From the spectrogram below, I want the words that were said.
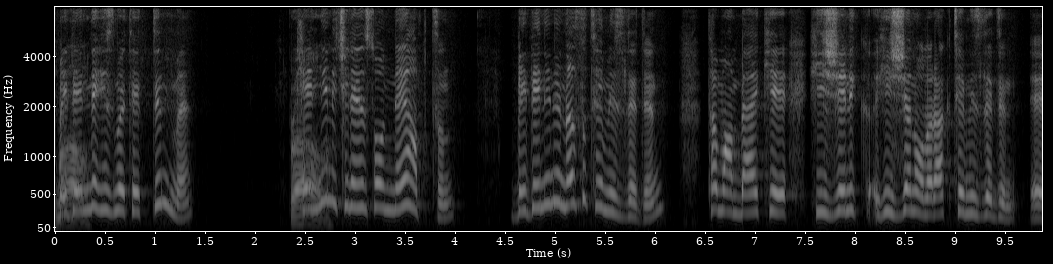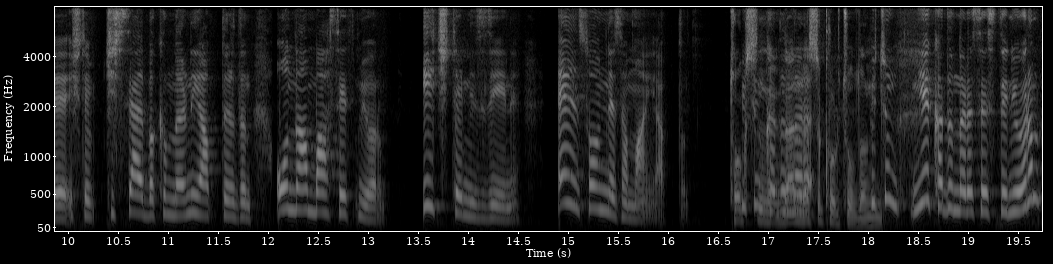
Bravo. Bedenine hizmet ettin mi? Bravo. Kendin için en son ne yaptın? Bedenini nasıl temizledin? Tamam belki hijyenik hijyen olarak temizledin. Ee, işte kişisel bakımlarını yaptırdın. Ondan bahsetmiyorum. İç temizliğini en son ne zaman yaptın? Toksinlerden nasıl kurtuldun? Bütün niye kadınlara sesleniyorum?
